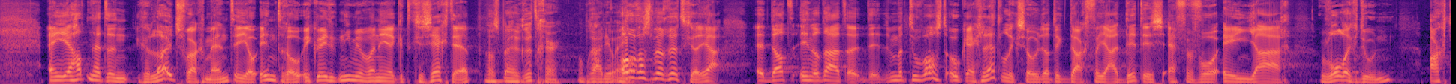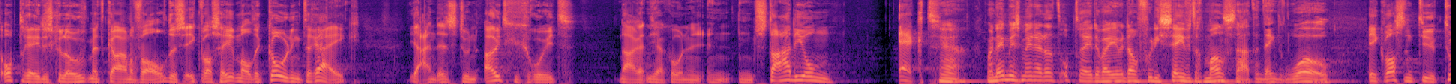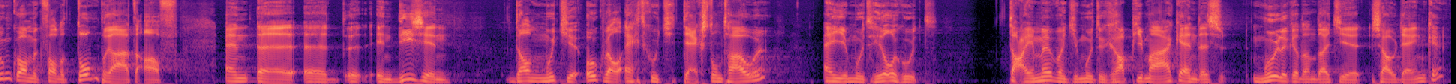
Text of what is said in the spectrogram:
En je had net een geluidsfragment in jouw intro. Ik weet ook niet meer wanneer ik het gezegd heb. Dat was bij Rutger op Radio 1. Oh, dat was bij Rutger, ja. Eh, Dat inderdaad. eh, Maar toen was het ook echt letterlijk zo dat ik dacht van ja, dit is even voor één jaar lollig doen. Acht optredens geloof ik met carnaval. Dus ik was helemaal de koning te rijk. Ja, en dat is toen uitgegroeid naar ja, gewoon een, een, een stadion act. Ja. Maar neem eens mee naar dat optreden waar je dan voor die 70 man staat en denkt, wow. Ik was natuurlijk, toen kwam ik van het tompraten af. En eh, eh, eh, in die zin, dan moet je ook wel echt goed je tekst onthouden. En je moet heel goed timen, want je moet een grapje maken. En dat is moeilijker dan dat je zou denken.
